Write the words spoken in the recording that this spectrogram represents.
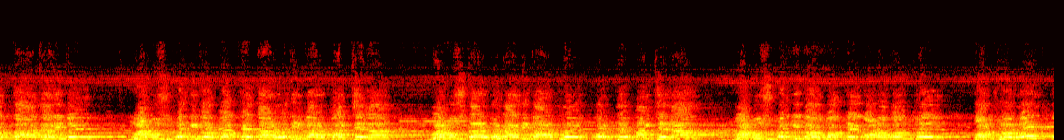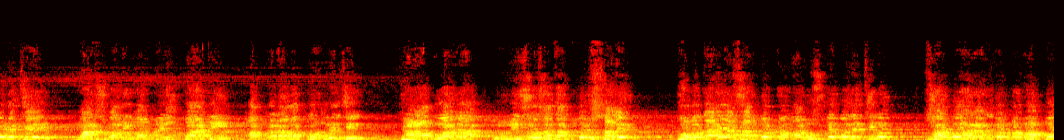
অত্যাচারিত, মানুষ প্রকৃত পক্ষে তার অধিকার পাচ্ছে না, মানুষ তার ভোটাধিকার প্রয়োগ করতে পারছে না, মানুষ প্রকৃত পক্ষে গণতন্ত্র কণ্ঠ রোধ করেছে। মার্ক্সবাদী কমিউনিস্ট পার্টি আপনারা লক্ষ্য করেছেন। হাজার উনিশশো সাতাত্তর সালে ক্ষমতায় আসার জন্য মানুষকে বলেছিল, সর্বহারার জন্য ভাববো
